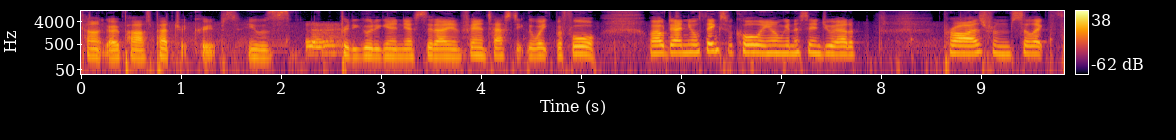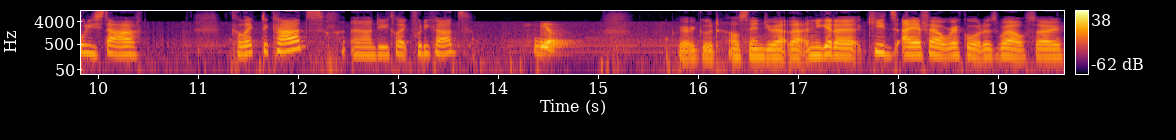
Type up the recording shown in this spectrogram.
Can't go past Patrick Cripps. He was No. pretty good again yesterday and fantastic the week before. Well, Daniel, thanks for calling. I'm going to send you out a prize from Select Footy Star collector cards. Uh, do you collect footy cards? Yep. Very good. I'll send you out that. And you get a kids AFL record as well. So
